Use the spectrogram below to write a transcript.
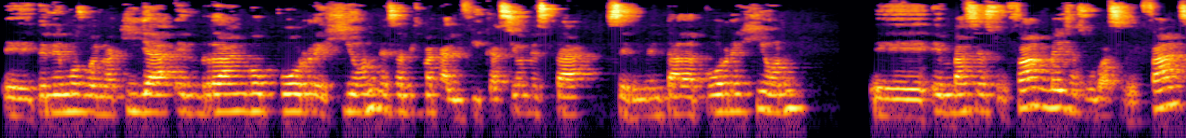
Eh, tenemos, bueno, aquí ya en rango por región, esa misma calificación está segmentada por región eh, en base a su fanbase, a su base de fans,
